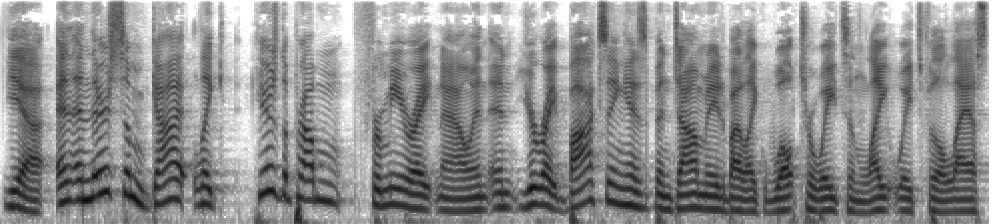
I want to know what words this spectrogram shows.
Yeah, and and there's some guy like here's the problem for me right now, and and you're right. Boxing has been dominated by like welterweights and lightweights for the last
